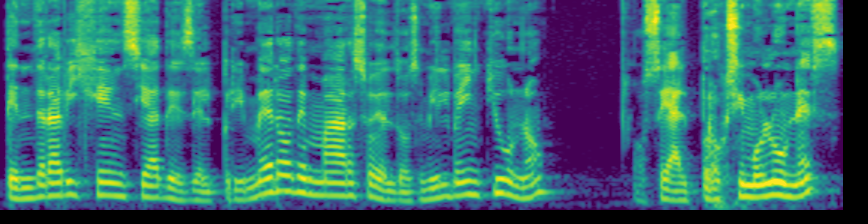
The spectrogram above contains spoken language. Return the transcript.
tendrá vigencia desde el 1 de marzo del 2021, o sea, el próximo lunes,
